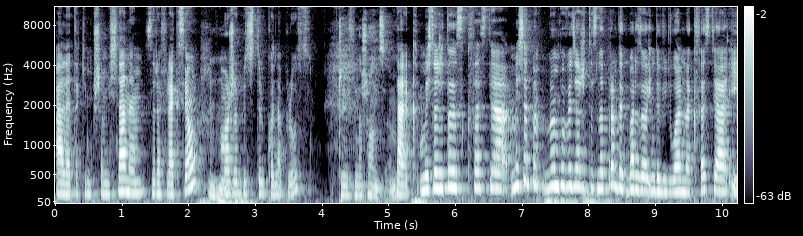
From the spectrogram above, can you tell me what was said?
ale takim przemyślanym, z refleksją, Mhm. może być tylko na plus. Czyli wnoszącym. Tak, myślę, że to jest kwestia, myślę, by- bym powiedziała, że to jest naprawdę bardzo indywidualna kwestia i,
